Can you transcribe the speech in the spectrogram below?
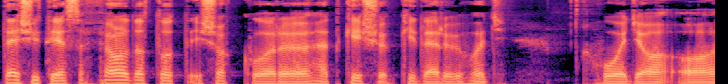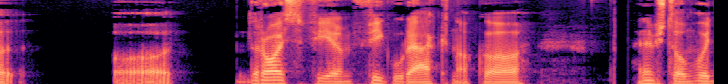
Teljesíti ezt a feladatot, és akkor hát később kiderül, hogy, hogy a, a, a rajzfilm figuráknak a nem is tudom, hogy,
